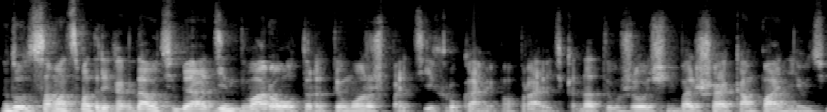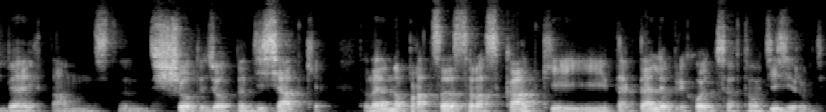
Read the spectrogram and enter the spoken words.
Ну тут сама смотри, когда у тебя один-два роутера, ты можешь пойти их руками поправить. Когда ты уже очень большая компания, у тебя их там счет идет на десятки, наверное, процесс раскатки и так далее приходится автоматизировать.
